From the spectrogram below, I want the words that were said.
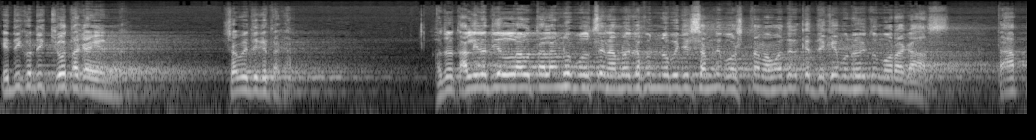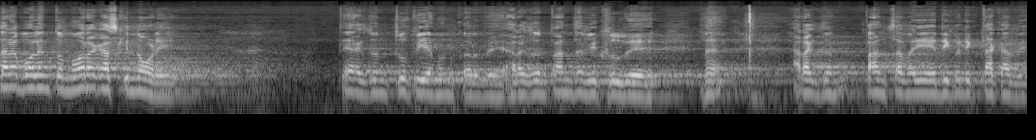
এদিক ওদিক কেউ তাকাইয়েন না। সব এদিকে তাকান। হজরত আলী রদি আল্লাহ তালানহু বলছেন, আমরা যখন নবীজির সামনে বসতাম, আমাদেরকে দেখে মনে হইতো মরা গাছ। তা আপনারা বলেন তো, মরা গাছ কি নড়ে? তো একজন টুপি এমন করবে আর একজন পাঞ্জাবি খুলবে, না? আর একজন পাঞ্চা বাইয়ে এদিক ওদিক তাকাবে।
